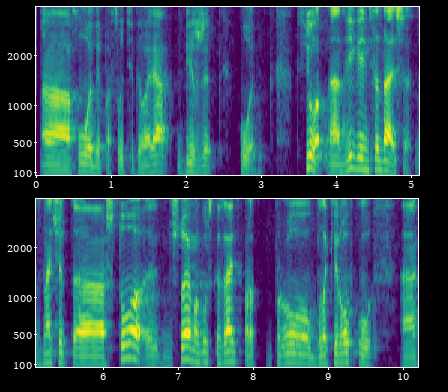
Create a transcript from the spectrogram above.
э, Huobi, по сути говоря, биржи Huobi. Все, а, двигаемся дальше. Значит, а, что, э, что я могу сказать про, про блокировку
